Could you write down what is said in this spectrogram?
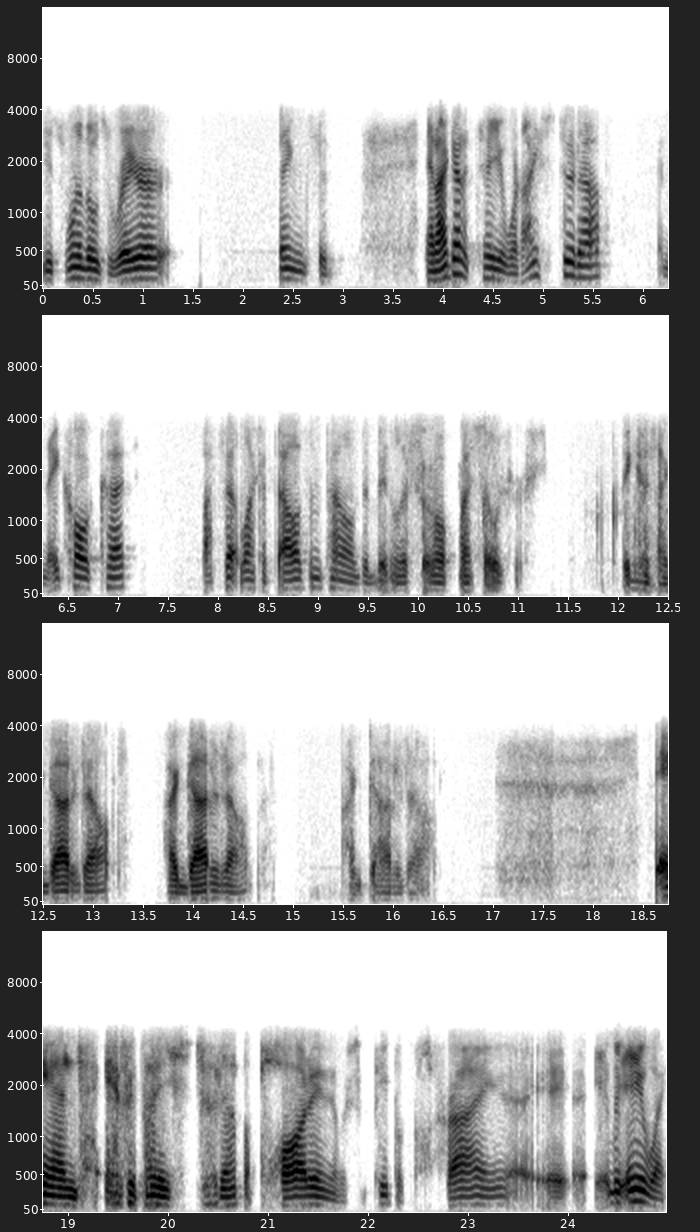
it's one of those rare things that and I got to tell you when I stood up and they called cut, I felt like a thousand pounds had been lifted off my shoulders because I got it out. I got it out. I got it out. And everybody stood up applauding. There were some people crying. It, it, anyway,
